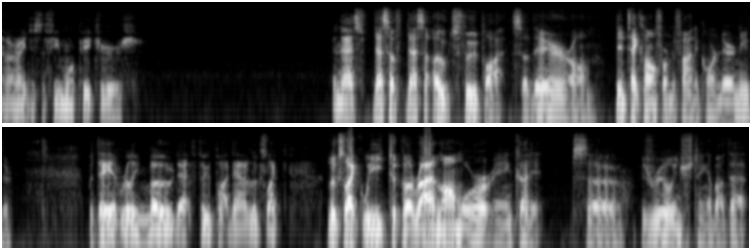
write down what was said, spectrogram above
All right, just a few more pictures. And that's that's a that's a oats food plot. So they're um didn't take long for them to find the corn there neither. But they had mm. really mowed that food plot down. It looks like looks like we took a riding lawnmower and cut it. So it was real interesting about that.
